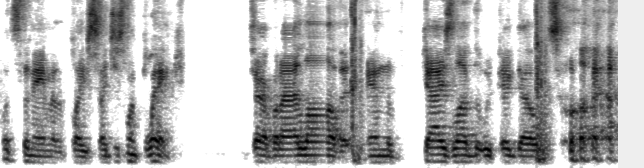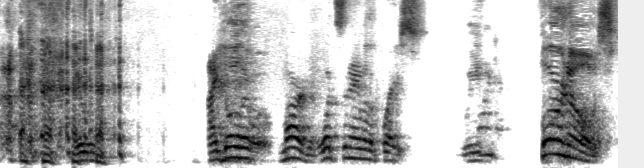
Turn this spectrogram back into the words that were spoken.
what's the name of the place? I just went blank. But I love it, and the guys loved that we pigged out. So was, I go there. Margaret, what's the name of the place? We Fornos.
